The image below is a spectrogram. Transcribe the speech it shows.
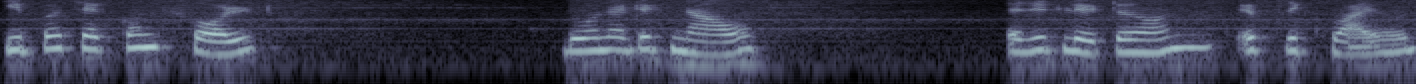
Keep a check on salt. Don't add it now. Add it later on if required.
